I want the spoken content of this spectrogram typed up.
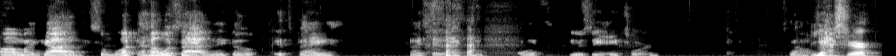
oh my God. So what the hell was that? And they go, it's banging. Can I say that? Can I use the H word? So, yeah, sure.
